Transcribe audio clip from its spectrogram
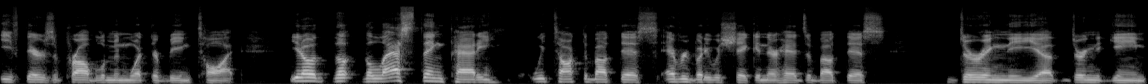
if there's a problem in what they're being taught. You know, the the last thing, Patty, we talked about this. Everybody was shaking their heads about this during the uh, during the game.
